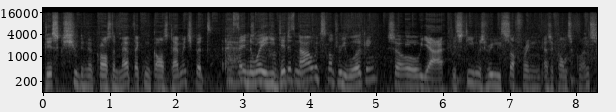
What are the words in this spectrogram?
disc shooting across the map that can cause damage, but uh, in the way he did it now, it's not really working. So yeah, his team is really suffering as a consequence.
